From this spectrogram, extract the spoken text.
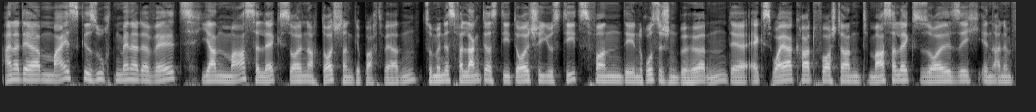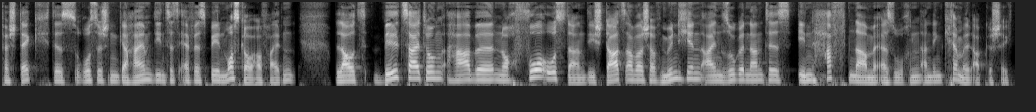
Einer der meistgesuchten Männer der Welt, Jan Marsalek, soll nach Deutschland gebracht werden. Zumindest verlangt das die deutsche Justiz von den russischen Behörden. Der Ex-Wirecard-Vorstand Marsalek soll sich in einem Versteck des russischen Geheimdienstes FSB in Moskau aufhalten. Laut Bild-Zeitung habe noch vor Ostern die Staatsanwaltschaft München ein sogenanntes Inhaftnahmeersuchen an den Kreml abgeschickt.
